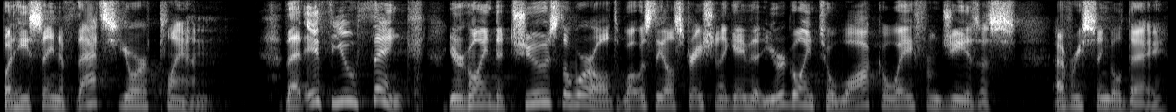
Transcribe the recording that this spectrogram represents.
But he's saying if that's your plan, that if you think you're going to choose the world, what was the illustration I gave you? That you're going to walk away from Jesus every single day,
